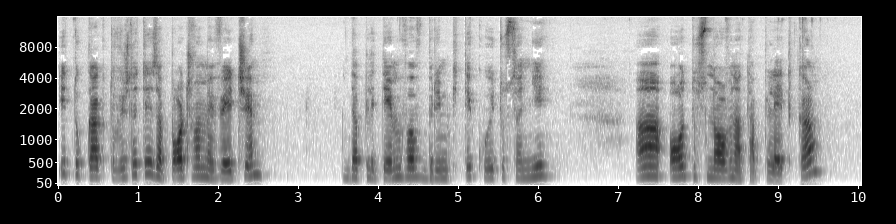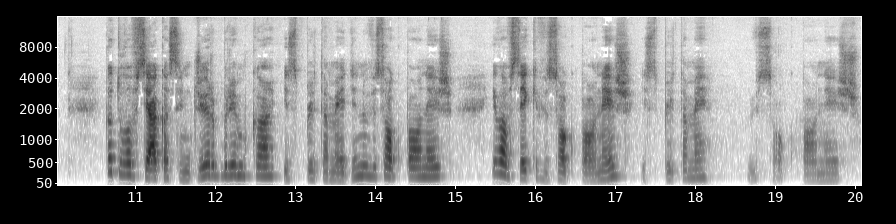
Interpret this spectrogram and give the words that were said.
И тук, както виждате, започваме вече да плетем в бримките, които са ни а, от основната плетка. Като във всяка синджир бримка изплитаме един висок пълнеж и във всеки висок пълнеж изплитаме висок пълнеж.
